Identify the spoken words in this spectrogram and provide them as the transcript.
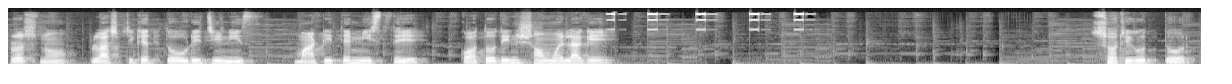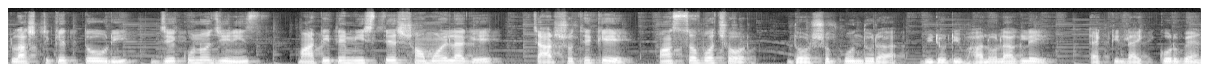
প্রশ্ন, প্লাস্টিকের তৈরি জিনিস মাটিতে মিশতে কতদিন সময় লাগে? সঠিক উত্তর, প্লাস্টিকের তৈরি যে কোনো জিনিস মাটিতে মিশতে সময় লাগে চারশো থেকে পাঁচশো বছর। দর্শক বন্ধুরা, ভিডিওটি ভালো লাগলে একটি লাইক করবেন।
